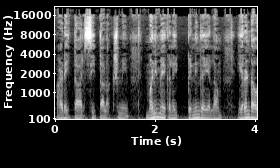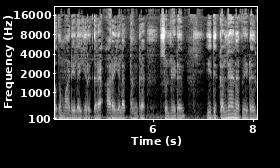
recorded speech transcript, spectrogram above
அடைத்தார் சீதாலட்சுமி மணிமேகலை பெண்ணுங்க எல்லாம் இரண்டாவது மாடியில இருக்கிற அறையில தங்க சொல்லிடு. இது கல்யாண வீடு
